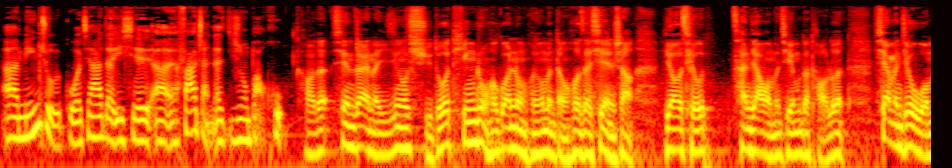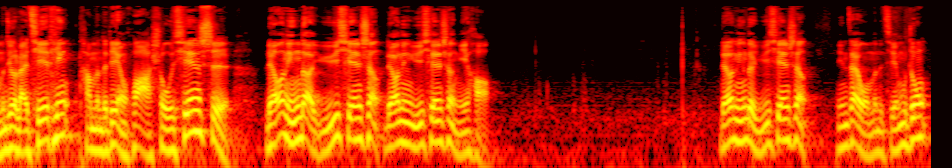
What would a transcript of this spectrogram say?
呃民主国家的一些呃发展的一种保护。好的，现在呢已经有许多听众和观众朋友们等候在线上，要求。参加我们节目的讨论，下面就我们就来接听他们的电话。首先是辽宁的于先生，辽宁于先生你好。辽宁的于先生，您在我们的节目中。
